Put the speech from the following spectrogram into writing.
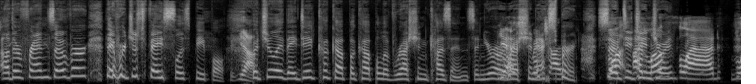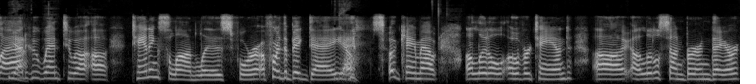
other friends over, they were just faceless people. Yeah. But Julie, they did cook up a couple of Russian cousins, and you're a yes, Russian expert. I, so well, did you I enjoy? Vlad, Vlad, yeah. who went to a, a tanning salon, Liz, for for the big day. Yeah. so it came out a little over tanned, uh, a little sunburned there.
